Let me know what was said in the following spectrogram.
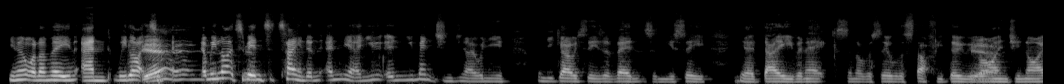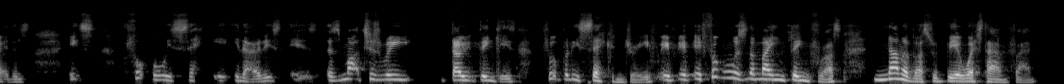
You know what I mean? And we like Yeah, to. And we like to be entertained, and, and yeah, and you and you mentioned, you know, when you when you go to these events and you see, you know, Dave and X, and obviously all the stuff you do with Yeah. Irons United, and it's football is, you know, and it's, it's as much as we don't think it is football is secondary. If if if football was the main thing for us, none of us would be a West Ham fan.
